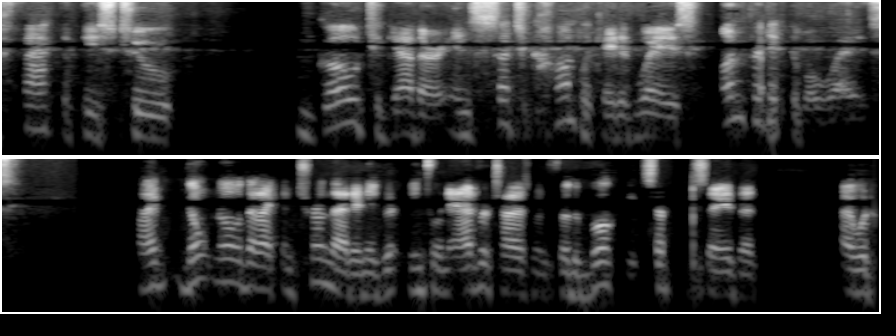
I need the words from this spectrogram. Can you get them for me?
the fact that these two go together in such complicated ways, unpredictable ways, I don't know that I can turn that into an advertisement for the book, except to say that I would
